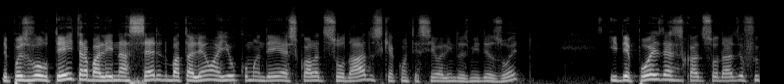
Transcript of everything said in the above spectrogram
Depois voltei, trabalhei na sede do batalhão, aí eu comandei a escola de soldados que aconteceu ali em 2018. E depois dessa escola de soldados eu fui,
